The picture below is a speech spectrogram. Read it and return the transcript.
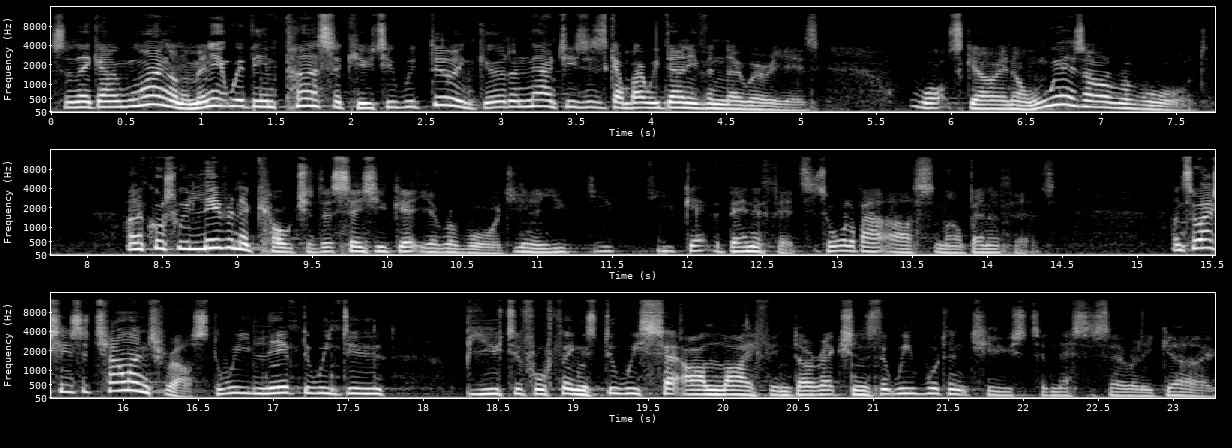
So they're going, well, hang on a minute, we're being persecuted, we're doing good, and now Jesus has come back, we don't even know where he is. What's going on? Where's our reward? And of course, we live in a culture that says you get your reward. You know, you, you, you get the benefits. It's all about us and our benefits. And so actually, it's a challenge for us. Do we live, do we do beautiful things? Do we set our life in directions that we wouldn't choose to necessarily go?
